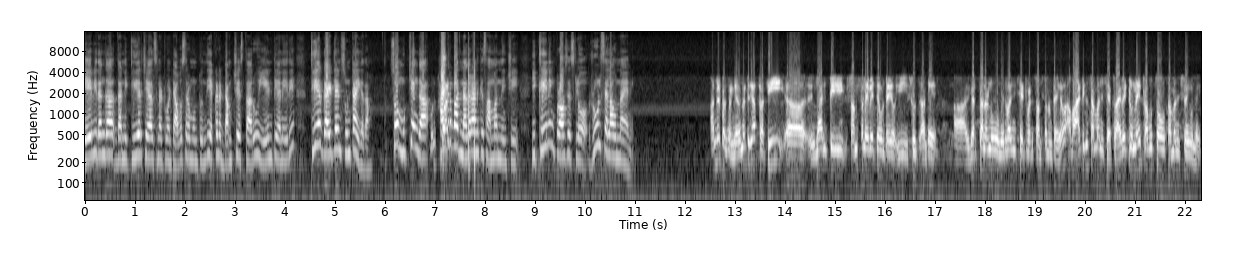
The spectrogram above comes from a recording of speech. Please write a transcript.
ఏ విధంగా దాన్ని క్లియర్ చేయాల్సినటువంటి అవసరం ఉంటుంది ఎక్కడ డంప్ చేస్తారు ఏంటి అనేది క్లియర్ గైడ్ లైన్స్ ఉంటాయి కదా. సో ముఖ్యంగా హైదరాబాద్ నగరానికి సంబంధించి ఈ క్లీనింగ్ ప్రాసెస్లో రూల్స్ ఎలా ఉన్నాయని. Hundred percent. నేను అన్నట్టుగా ప్రతి ఆ, ఇలాంటి సంస్థలు ఏవైతే ఉంటాయో ఈ అంటే వ్యర్థాలను నిర్వహించేటువంటి సంస్థలు ఉంటాయో ఆ వాటికి సంబంధించి ప్రైవేట్ ఉన్నాయి ప్రభుత్వం సంబంధించినవి ఉన్నాయి.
